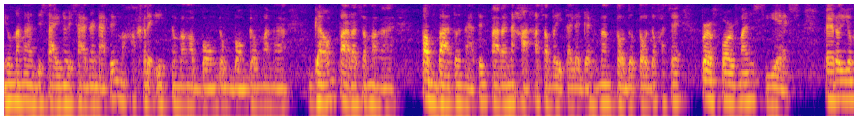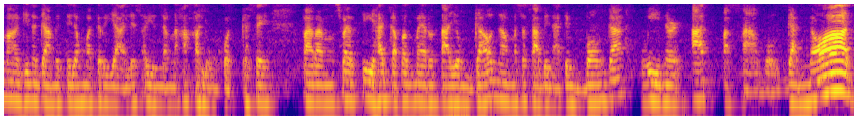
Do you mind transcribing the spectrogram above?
Yung mga designer sana natin makakreate ng mga bonggang-bonggang mga gown para sa mga pambato natin para nakakasabay talaga ng todo-todo kasi performance, yes. Pero yung mga ginagamit nilang materyales, ayun lang nakakalungkot. Kasi parang swertihan kapag meron tayong gown na masasabi natin bongga, winner at pasabog. Ganon!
